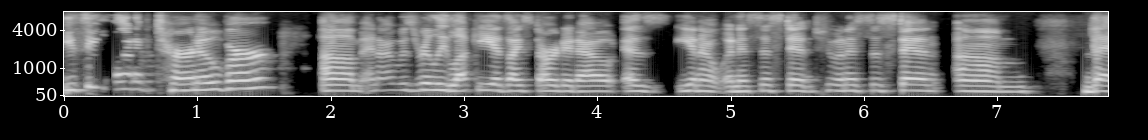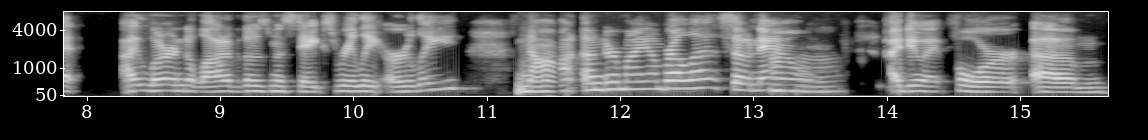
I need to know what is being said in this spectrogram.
you see a lot of turnover. Um, and I was really lucky as I started out as, you know, an assistant to an assistant um, that I learned a lot of those mistakes really early, not under my umbrella. So now uh-huh. I do it for, um,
